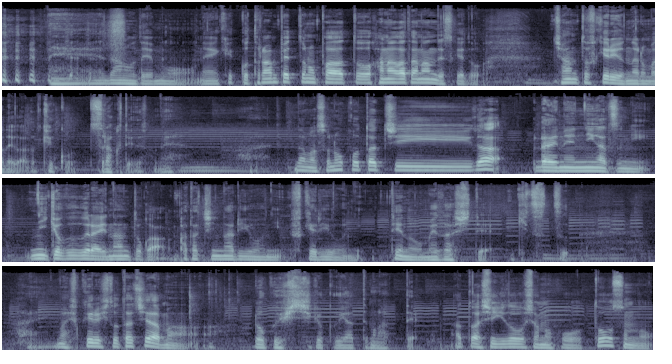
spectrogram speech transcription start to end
ねなのでもうね結構トランペットのパート花形なんですけどちゃんと吹けるようになるまでが結構辛くてですね、はい、だからまあその子たちが来年2月に2曲ぐらいなんとか形になるように吹けるようにっていうのを目指していきつつ、はい。まあ、吹ける人たちはまあ67曲やってもらってあとは指導者の方とその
